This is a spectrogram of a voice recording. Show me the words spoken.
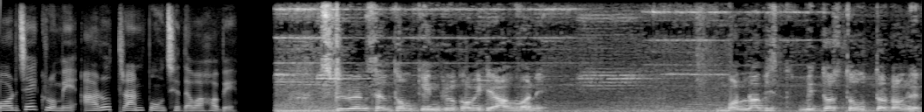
পর্যায়ক্রমে আরও ত্রাণ পৌঁছে দেওয়া হবে। স্টুডেন্টস হেলথ হোম কেন্দ্রীয় কমিটির আহ্বানে বন্যা বিধ্বস্ত উত্তরবঙ্গের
